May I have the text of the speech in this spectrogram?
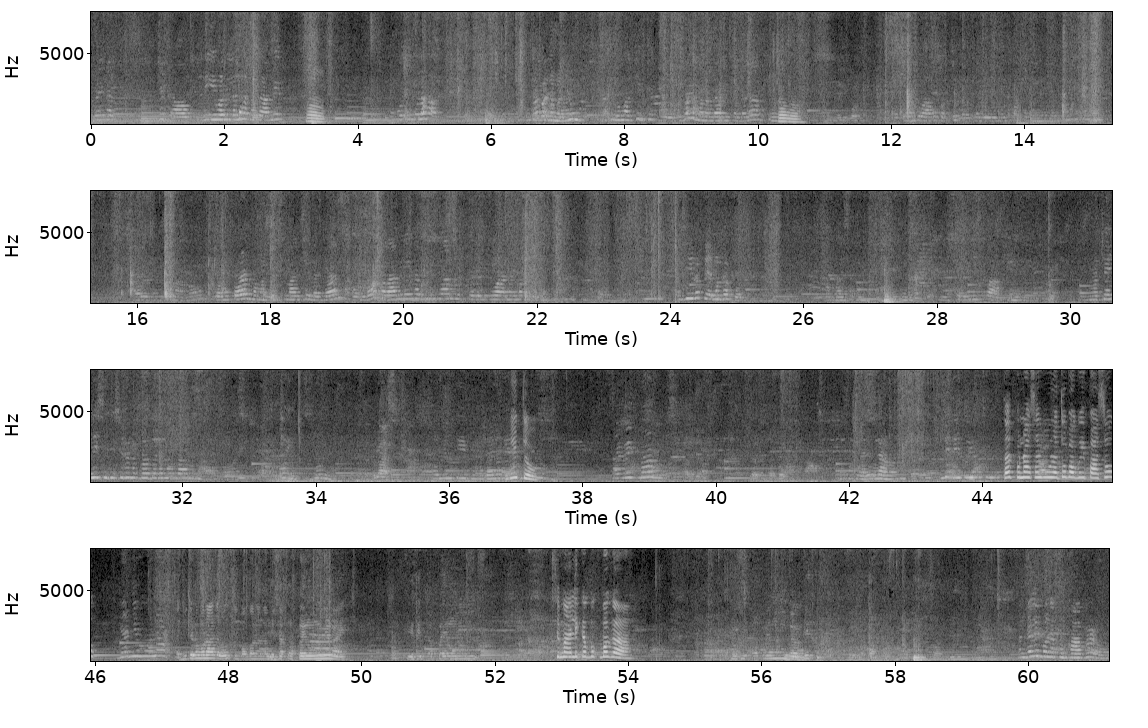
may nag-check out. Iniiwan nila lahat ng gamit. Ah. Kunin mo lahat. Tama naman yun. Kasi yung mag-check check ko, iba naman ang gamit na dala. Oo. Tuwa ako pag-check out. Term, mga man sila dyan sa kondo. Marami na yung nabili yan. Pero iwanan na ko. Ang hirap yan, magapot. Chinese pa. Mga Chinese, hindi sila nagdadala ng gamit. Uy, uy. Lalagyan. Dito. Ay, wait lang. Tat, punasan muna to bago ipasok. Yan yung. Ay, dito na muna ito. Sa baba na lang. Isit up pa yung ano niya ay. Isit up pa yung Si Mali ka bukbaga. isit up pa yung gamit. Tanggalin mo na itong cover, oh.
